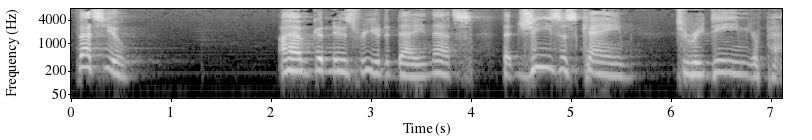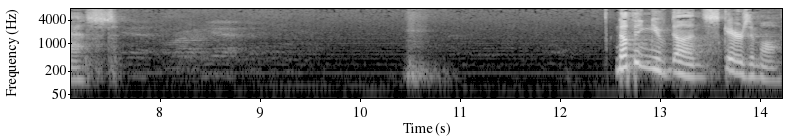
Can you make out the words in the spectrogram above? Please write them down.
If that's you, I have good news for you today, and that's that Jesus came to redeem your past. Nothing you've done scares him off.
